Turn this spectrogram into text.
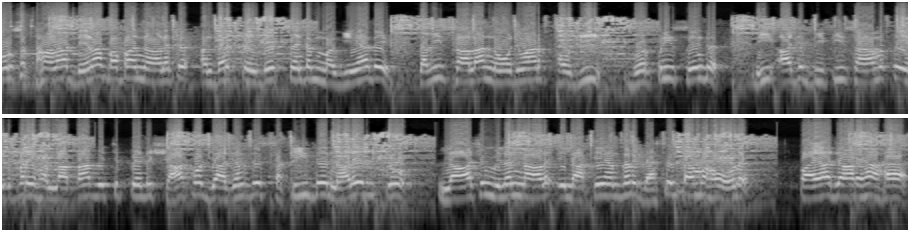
ਪੁਲਿਸ ਥਾਣਾ ਡੇਰਾ ਬਾਬਾ ਨਾਨਕ ਅੰਦਰ ਪੈਂਦੇ ਪਿੰਡ ਮੰਗੀਆਂ ਦੇ 24 ਸਾਲਾ ਨੌਜਵਾਨ ਫੌਜੀ ਗੁਰਪ੍ਰੀਤ ਸਿੰਘ ਦੀ ਅੱਜ ਬੀਤੀ ਸ਼ਾਮ ਭੇਦ ਭਰੇ ਹਾਲਾਤਾਂ ਵਿੱਚ ਪਿੰਡ ਸ਼ਾਹਪੁਰ ਜਾਜਨ ਦੇ ਸੱਕੀ ਦੇ ਨਾਲੇ ਵਿੱਚੋਂ ਲਾਸ਼ ਮਿਲਣ ਨਾਲ ਇਲਾਕੇ ਅੰਦਰ ਦਹਿਸ਼ਤ ਦਾ ਮਾਹੌਲ ਪਾਇਆ ਜਾ ਰਿਹਾ ਹੈ।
